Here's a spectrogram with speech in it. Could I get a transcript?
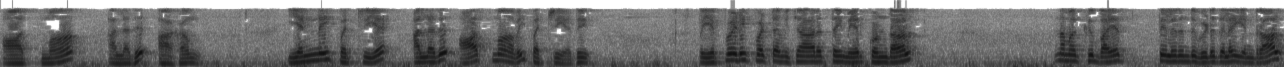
ஆத்மா அல்லது அகம். என்னை பற்றிய அல்லது ஆத்மாவை பற்றியது. இப்ப எப்படிப்பட்ட விசாரத்தை மேற்கொண்டால் நமக்கு பயத்திலிருந்து விடுதலை என்றால்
